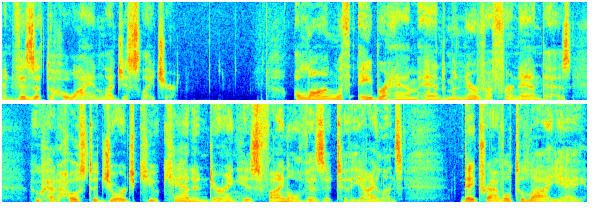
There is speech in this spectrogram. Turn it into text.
and visit the Hawaiian legislature. Along with Abraham and Minerva Fernandez, who had hosted George Q. Cannon during his final visit to the islands, they traveled to Laie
